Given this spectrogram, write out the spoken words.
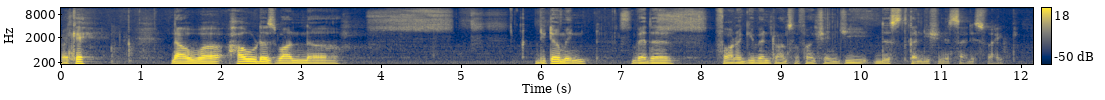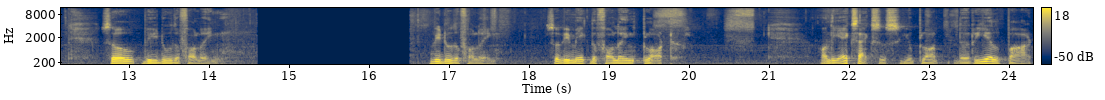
Okay. Now, uh, how does one uh, determine whether for a given transfer function g this condition is satisfied. So, we do the following. We do the following. So, we make the following plot. On the x axis, you plot the real part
